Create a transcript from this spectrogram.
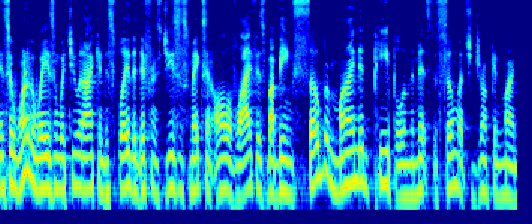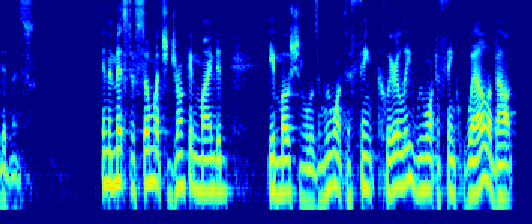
And so, one of the ways in which you and I can display the difference Jesus makes in all of life is by being sober minded people in the midst of so much drunken mindedness. In the midst of so much drunken minded emotionalism. We want to think clearly, we want to think well about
